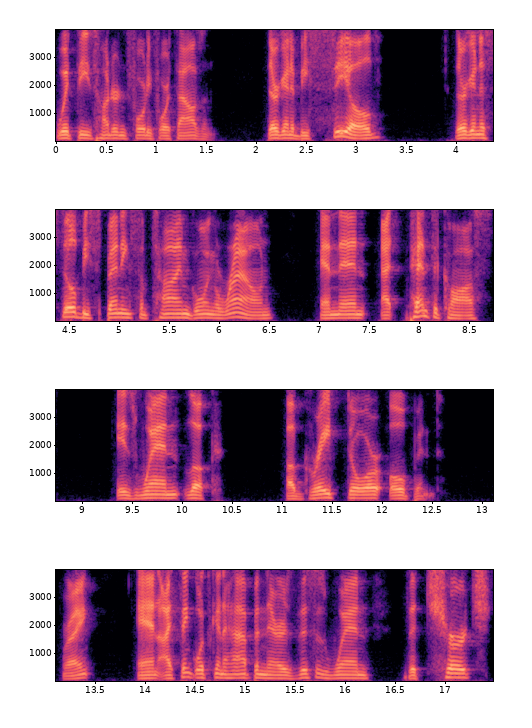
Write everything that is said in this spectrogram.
with these 144,000. They're going to be sealed they're going to still be spending some time going around. And then at Pentecost is when, look, a great door opened, right? And I think what's going to happen there is this is when the church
